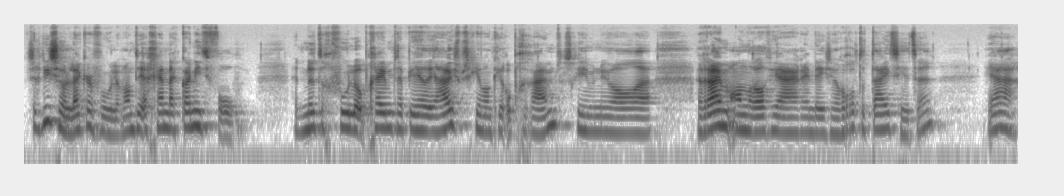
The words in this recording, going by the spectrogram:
zich niet zo lekker voelen. Want die agenda kan niet vol. Het nuttig voelen, op een gegeven moment heb je heel je huis misschien wel een keer opgeruimd. Misschien we nu al uh, ruim anderhalf jaar in deze rotte tijd zitten. Ja.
